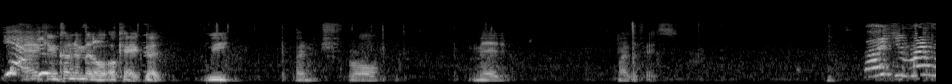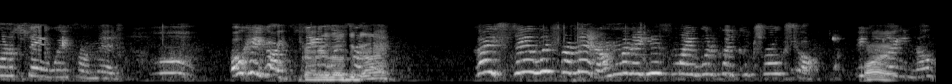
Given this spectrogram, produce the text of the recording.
Yeah, Anakin, come to middle. Okay, good. We control mid. Smiley face. guys, you might want to stay away from mid. okay, guys, stay Gonna away reload the from gun. mid. Guys, stay away from mid. I'm gonna use my woodcut control shot because Why? I know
